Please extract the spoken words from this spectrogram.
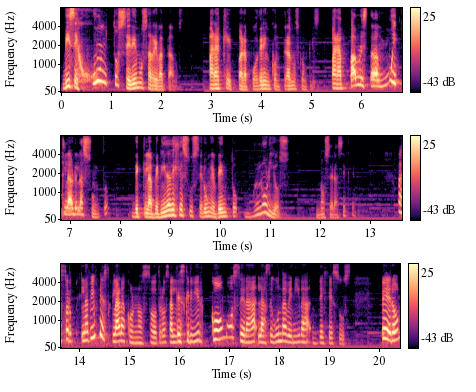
Dice, juntos seremos arrebatados. ¿Para qué? Para poder encontrarnos con Cristo. Para Pablo estaba muy claro el asunto de que la venida de Jesús será un evento glorioso, no será secreto. Pastor, la Biblia es clara con nosotros al describir cómo será la segunda venida de Jesús. Pero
